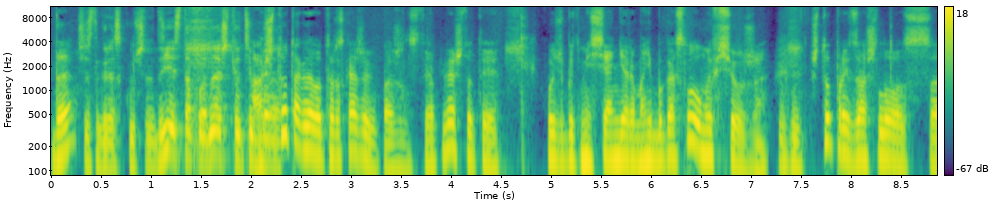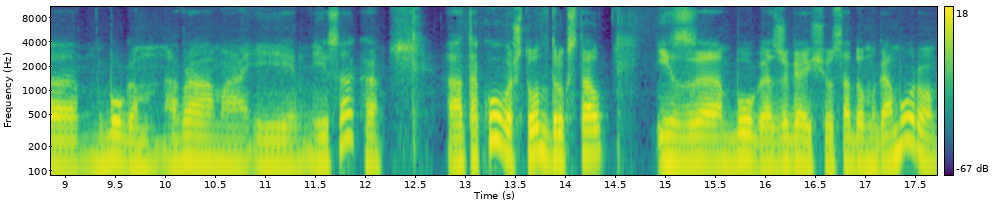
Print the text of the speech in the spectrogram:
Да? Честно говоря, скучная. Да есть такое, знаешь, что типа... А что тогда, вот расскажи, пожалуйста. Я понимаю, что ты хочешь быть миссионером, а не богословом, и все же. Мгм. Что произошло с э, Богом Авраама и Исаака а, такого, что он вдруг стал из э, Бога, сжигающего Содом и Гамору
